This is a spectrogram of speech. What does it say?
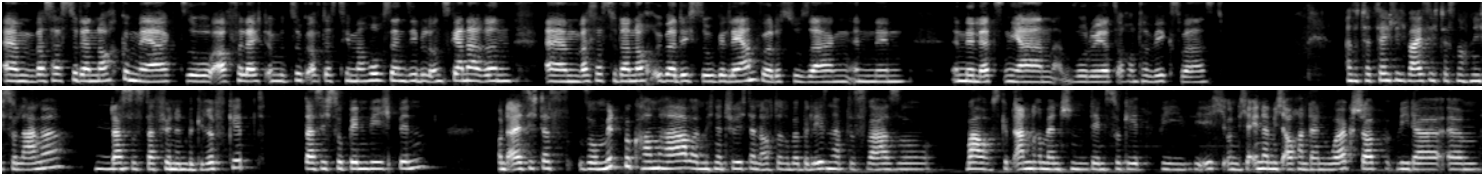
Ähm, was hast du denn noch gemerkt, so auch vielleicht in Bezug auf das Thema hochsensibel und Scannerin? Ähm, was hast du da noch über dich so gelernt, würdest du sagen, in den, in den letzten Jahren, wo du jetzt auch unterwegs warst? Also tatsächlich weiß ich das noch nicht so lange, mhm. dass es dafür einen Begriff gibt dass ich so bin, wie ich bin. Und als ich das so mitbekommen habe und mich natürlich dann auch darüber belesen habe, das war so, wow, es gibt andere Menschen, denen es so geht wie, wie ich. Und ich erinnere mich auch an deinen Workshop wieder. Ähm,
